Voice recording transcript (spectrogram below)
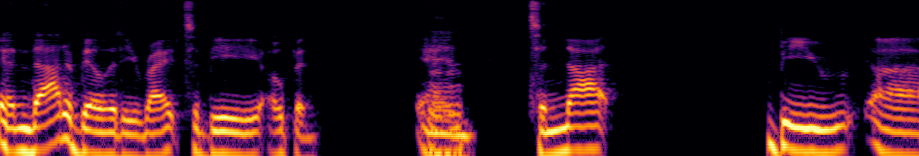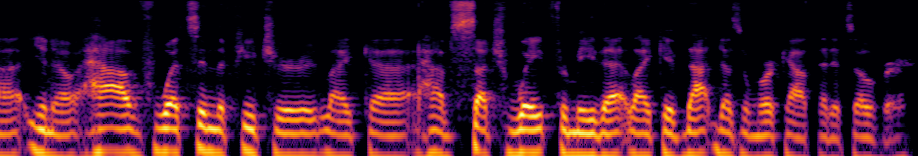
and that ability right to be open and mm-hmm. to not be uh you know have what's in the future like uh have such weight for me that like if that doesn't work out that it's over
